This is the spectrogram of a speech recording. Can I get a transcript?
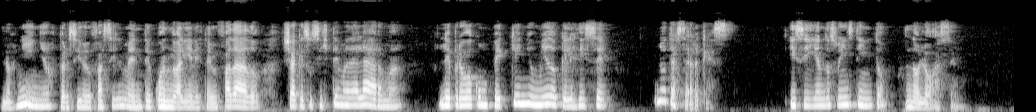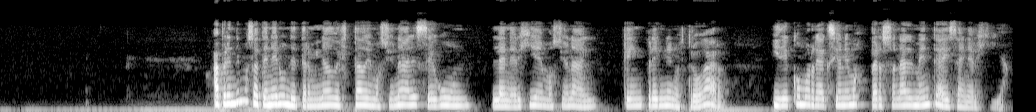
Los niños perciben fácilmente cuando alguien está enfadado, ya que su sistema de alarma le provoca un pequeño miedo que les dice no te acerques. Y siguiendo su instinto, no lo hacen. Aprendemos a tener un determinado estado emocional según la energía emocional que impregne nuestro hogar y de cómo reaccionemos personalmente a esa energía.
